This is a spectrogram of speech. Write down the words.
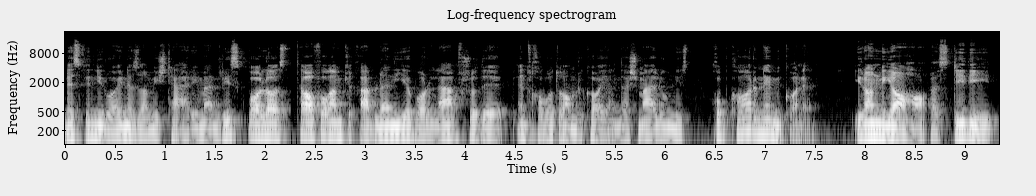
نصف نیروهای نظامیش تحریمن ریسک بالاست. توافقم که قبلا یه بار لغو شده. انتخابات آمریکا آیندهش معلوم نیست. خب کار نمی‌کنه. ایران میگه آها پس دیدید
